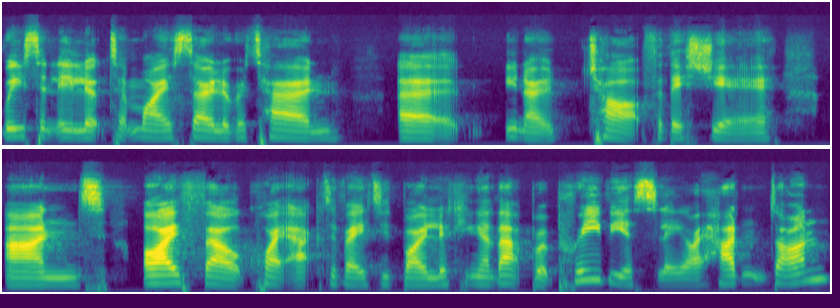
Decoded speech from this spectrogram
recently looked at my solar return, uh, you know, chart for this year, and I felt quite activated by looking at that. But previously, I hadn't done.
